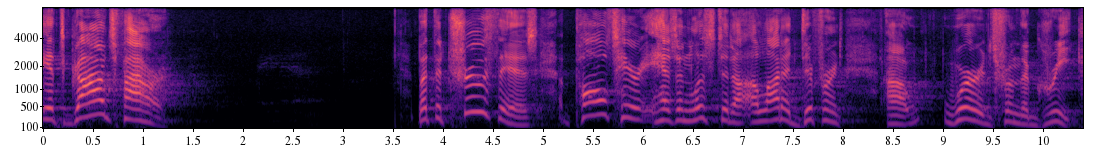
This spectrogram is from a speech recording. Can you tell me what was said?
it's God's power. But the truth is, Paul's here has enlisted a, a lot of different uh, words from the Greek.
